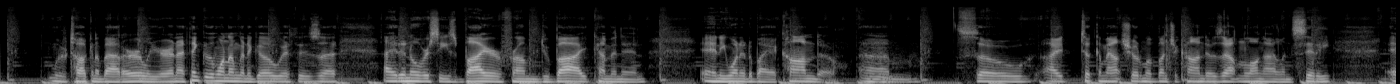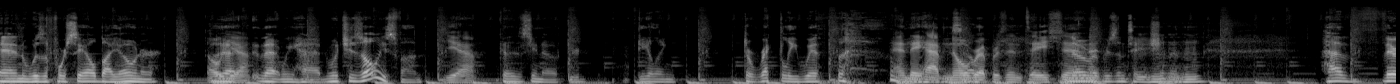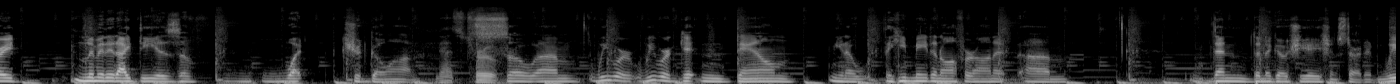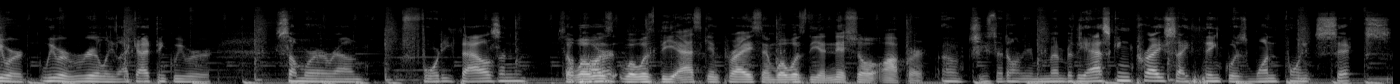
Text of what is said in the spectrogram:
we were talking about earlier. And I think the one I'm going to go with is uh, I had an overseas buyer from Dubai coming in, and he wanted to buy a condo. Um, so I took him out, showed him a bunch of condos out in Long Island City, and was a for sale by owner. Oh, that, yeah. that we had, which is always fun Yeah. because you know you're dealing directly with. And they have no seller. representation. no and- representation Mhm, and have very limited ideas of what should go on. That's true. So um, we were we were getting down. You know, the, he made an offer on it. Um, then the negotiation started. We were we were really like I think we were somewhere around forty thousand. So what was what was the asking price and what was the initial offer? Oh, jeez, I don't remember. The asking price, I think, was 1.6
